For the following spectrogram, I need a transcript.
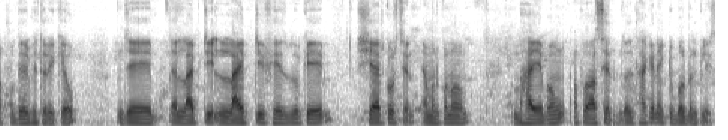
আপুদের ভিতরে কেউ, যে লাইভটি লাইভটি ফেসবুকে শেয়ার করছেন এমন কোনো ভাই এবং আপু আছেন? যদি থাকেন একটু বলবেন প্লিজ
